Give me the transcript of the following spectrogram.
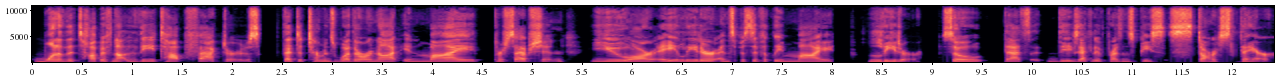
one of the top, if not the top factors that determines whether or not, in my perception, you are a leader and specifically my leader. So that's the executive presence piece starts there.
